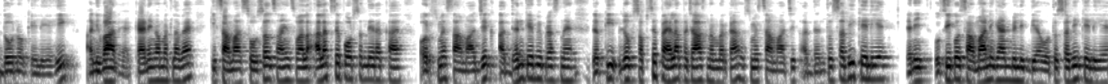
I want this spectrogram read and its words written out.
दोनों के लिए ही अनिवार्य है। कहने का मतलब है कि समाज सोशल साइंस वाला अलग से पोर्शन दे रखा है और उसमें सामाजिक अध्ययन के भी प्रश्न है, जबकि जो सबसे पहला पचास नंबर का है, उसमें सामाजिक अध्ययन तो सभी के लिए, यानी उसी को सामान्य ज्ञान भी लिख दिया, वो तो सभी के लिए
